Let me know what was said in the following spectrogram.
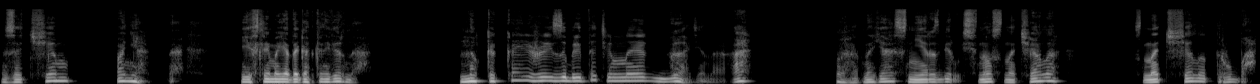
«Зачем? Понятно, если моя догадка неверна. Но какая же изобретательная гадина, а? Ладно, я с ней разберусь, но сначала... Сначала труба.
